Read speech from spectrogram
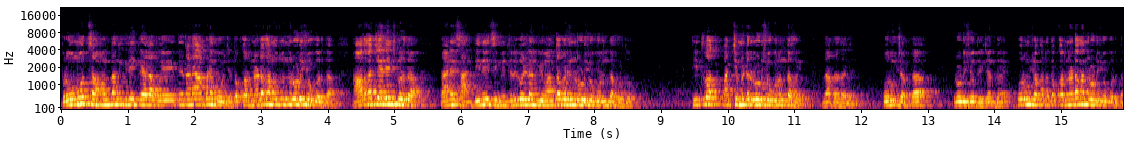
प्रमोद सावंतान कितें केलां पळय तें ताणें आपणें पळोवचें तो कर्नाटकान वचून रोड शो करता. हांव ताका चॅलेंज करता? ताणें सांतिने सिमिट्री कडल्यान विमानता पर्यंत रोड शो करून दाखोवचो तितलोच पांचशे मिटर रोड शो करून दाखय जाता जाल्यार करूंक शकता रोड शो थंयच्यान थंय. करूंक शकना तो कर्नाटकान रोड शो करता.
